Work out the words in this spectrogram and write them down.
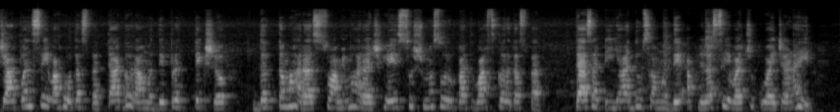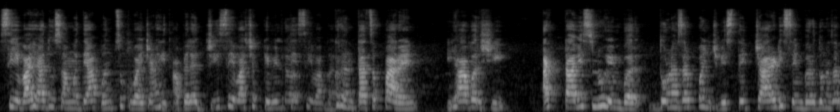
ज्या पण सेवा होत असतात त्या घरामध्ये प्रत्यक्ष दत्त महाराज स्वामी महाराज हे सूक्ष्म स्वरूपात वास करत असतात. त्यासाठी ह्या दिवसामध्ये आपल्याला सेवा चुकवायच्या नाहीत. सेवा ह्या दिवसामध्ये आपण चुकवायच्या नाहीत. आपल्याला जी सेवा शक्य होईल ती सेवा करा. ग्रंथाचं पारायण ह्या वर्षी अठ्ठावीस नोव्हेंबर दोन हजार पंचवीस ते चार डिसेंबर दोन हजार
